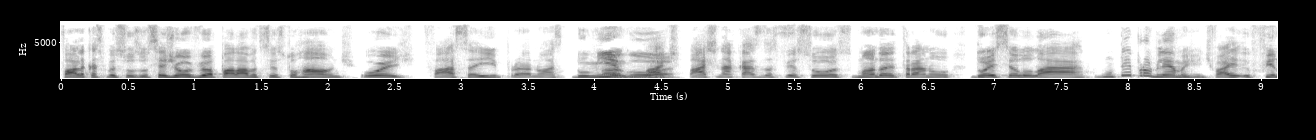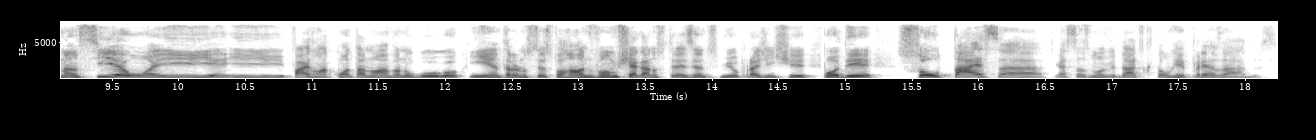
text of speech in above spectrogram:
fala com as pessoas. Você já ouviu a palavra do sexto round hoje? Faça aí pra nós. Domingo, bate, bate, na casa das pessoas, manda entrar no dois celular. Não tem problema, gente. Vai, financia um aí e, e faz uma conta nova no Google e entra no sexto round. Vamos chegar nos 300 mil pra gente poder soltar essa, essas novidades que estão represadas.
